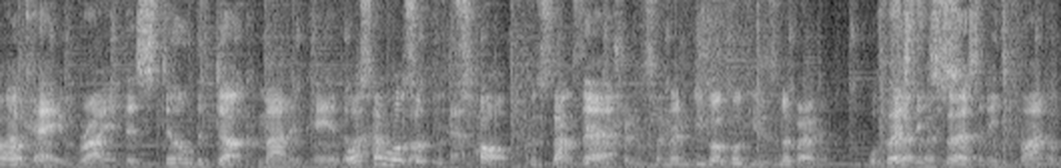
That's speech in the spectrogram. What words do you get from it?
Okay, right. There's still the duck man in here that I Also, haven't what's got up the yet. top? Because that's the There. entrance, and then you've got above you. There's another Well, first things first, I need to find. Oh,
